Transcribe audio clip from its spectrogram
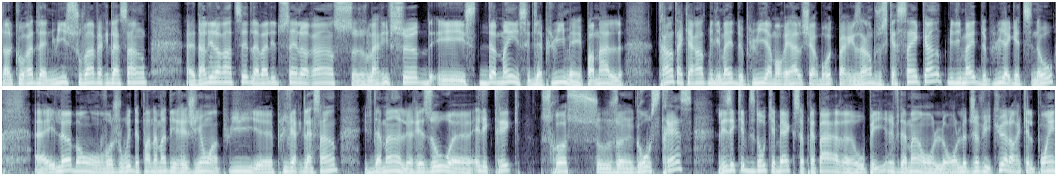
dans le courant de la nuit, souvent vers de la Centre, euh, dans les Laurentides, la vallée du Saint-Laurent, sur la rive sud. Et demain, c'est de la pluie, mais pas mal 30 à 40 mm de pluie à Montréal, Sherbrooke, par exemple, jusqu'à 50 mm de pluie à Gatineau. Euh, et là, bon, on va jouer dépendamment des régions en pluie, euh, verglaçante. Évidemment, le réseau euh, électrique sera sous un gros stress. Les équipes d'Hydro-Québec se préparent euh, au pire. Évidemment, on, l'a déjà vécu. Alors, à quel point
